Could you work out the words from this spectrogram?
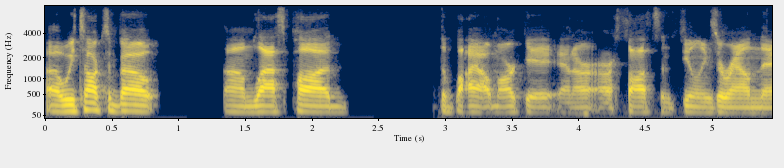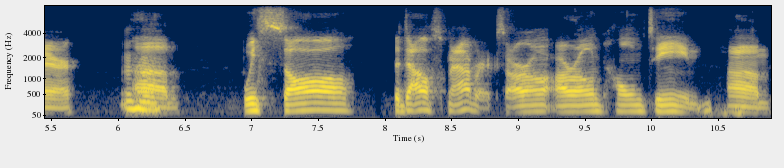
Uh, we talked about um, last pod the buyout market and our, our thoughts and feelings around there. Mhm. Um, we saw the Dallas Mavericks, our own, our own home team, um,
